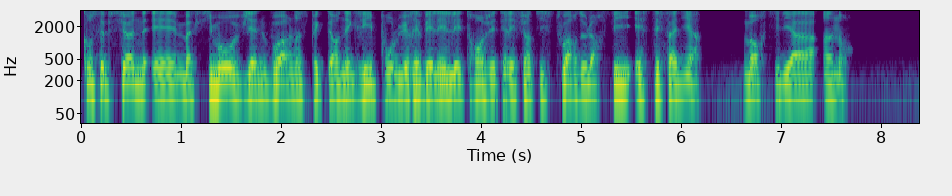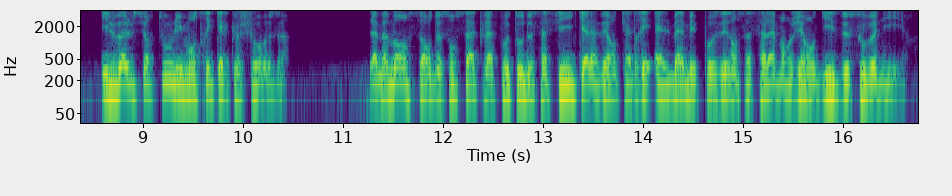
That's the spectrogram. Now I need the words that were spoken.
Concepcion et Maximo viennent voir l'inspecteur Negri pour lui révéler l'étrange et terrifiante histoire de leur fille Estefania, morte il y a un an. Ils veulent surtout lui montrer quelque chose. La maman sort de son sac la photo de sa fille qu'elle avait encadrée elle-même et posée dans sa salle à manger en guise de souvenir.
